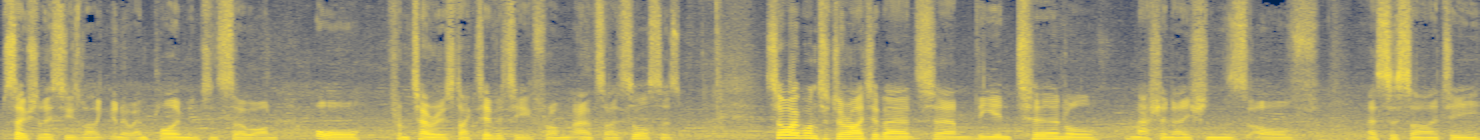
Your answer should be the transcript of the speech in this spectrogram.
social issues like you know employment and so on, or from terrorist activity from outside sources. So I wanted to write about um, the internal machinations of a society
